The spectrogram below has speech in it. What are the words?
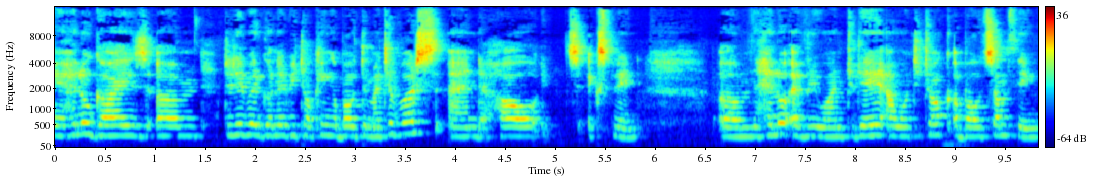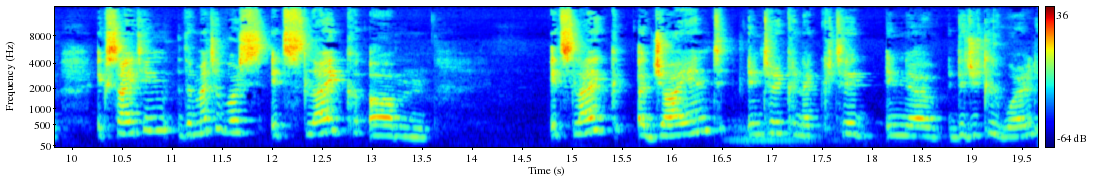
Hello guys, um, today we're going to be talking about the metaverse and how it's explained. Um, hello everyone, today I want to talk about something exciting. The metaverse, it's like, um, it's like a giant interconnected in a digital world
